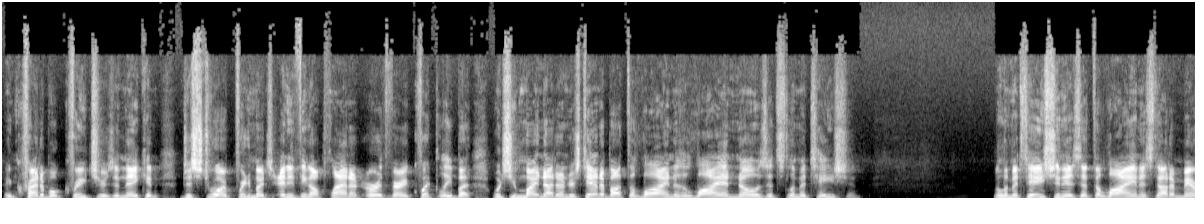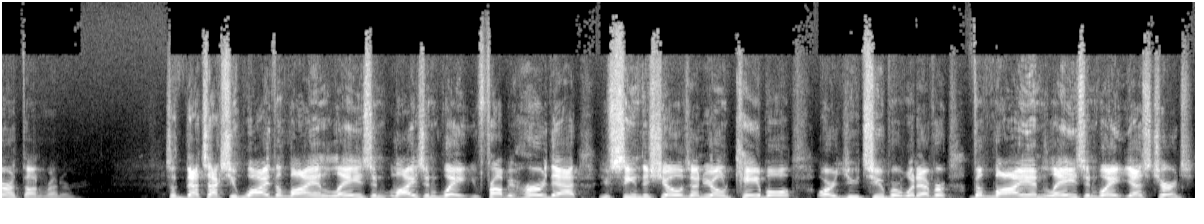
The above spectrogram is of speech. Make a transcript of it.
incredible creatures, and they can destroy pretty much anything on planet Earth very quickly. But what you might not understand about the lion is a lion knows its limitation. The limitation is that the lion is not a marathon runner. So that's actually why the lion lays and lies in wait. You've probably heard that. You've seen the shows on your own cable or YouTube or whatever. The lion lays in wait. Yes, church?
